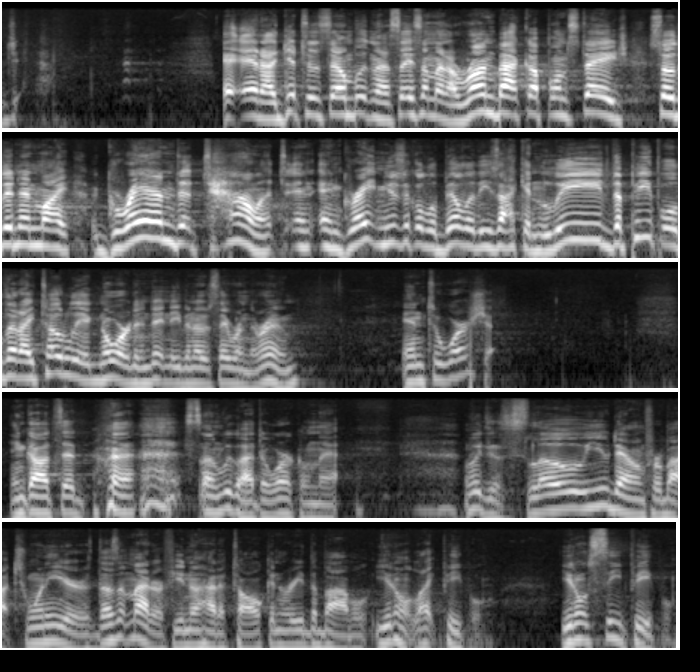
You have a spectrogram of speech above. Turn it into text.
J- and I get to the sound booth and I say something and I run back up on stage so that in my grand talent and, and great musical abilities, I can lead the people that I totally ignored and didn't even notice they were in the room into worship. And God said, Son, we're going to have to work on that. We just slow you down for about 20 years. Doesn't matter if you know how to talk and read the Bible. You don't like people. You don't see people.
